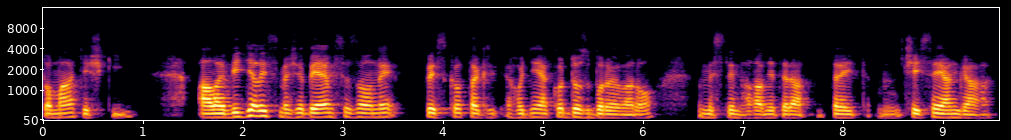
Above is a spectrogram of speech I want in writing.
to má těžký. Ale viděli jsme, že během sezóny Frisco tak hodně jako dozbrojovalo, myslím hlavně teda trade hm, Chase Younga,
